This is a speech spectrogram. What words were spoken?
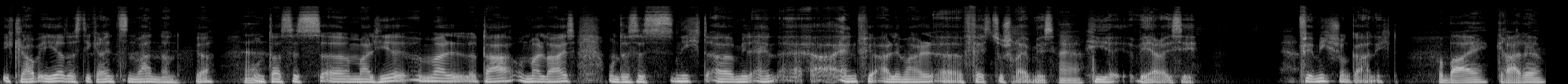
Ich glaube eher, dass die Grenzen wandern, ja. Und dass es äh, mal hier, mal da und mal da ist und dass es nicht äh, mit ein, äh, ein für alle Mal äh, festzuschreiben ist. Ja. Hier wäre sie. Für mich schon gar nicht. Wobei gerade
